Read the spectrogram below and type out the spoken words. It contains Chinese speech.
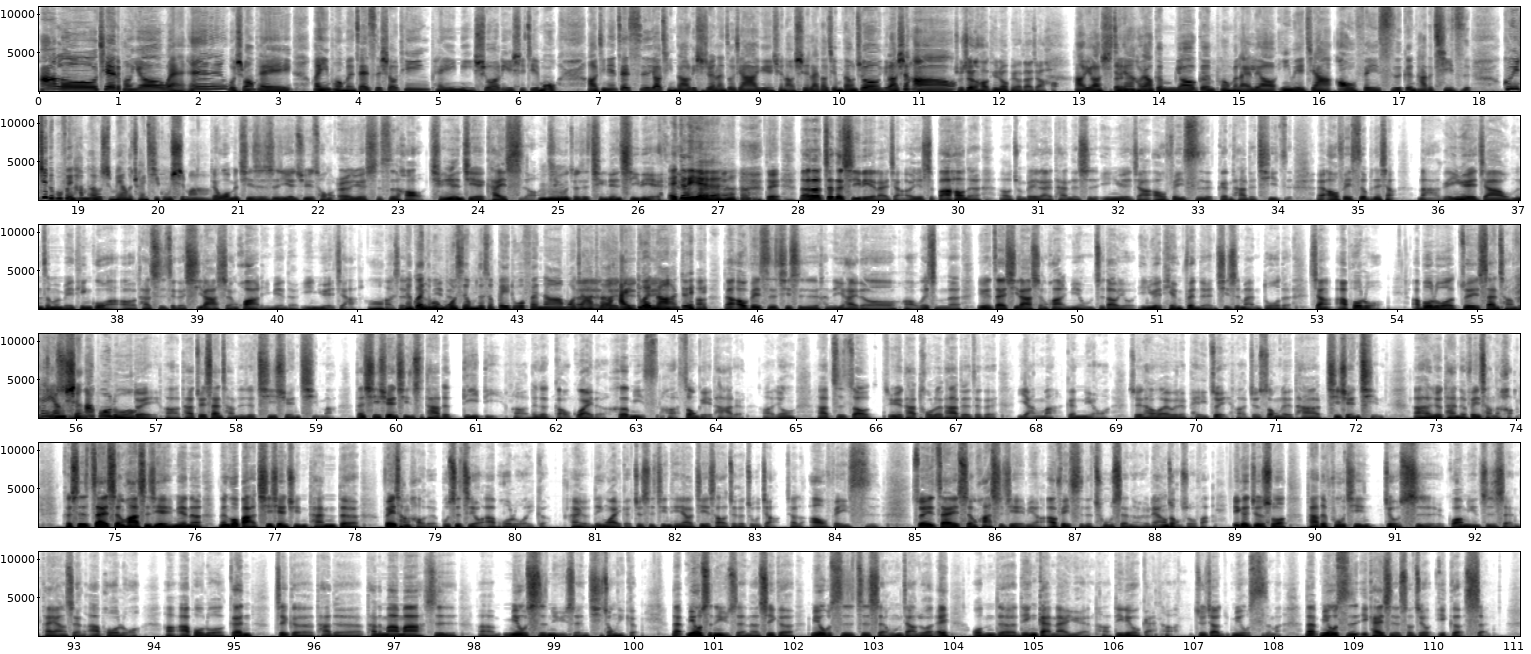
Hello，亲爱的朋友，晚安！我是汪培，欢迎朋友们再次收听《陪你说历史》节目。好，今天再次邀请到历史专栏作家于远轩老师来到节目当中。于老师好，主持人好，听众朋友大家好。好，叶老师今天好像跟要跟朋友们来聊音乐家奥菲斯跟他的妻子。关于这个部分，他们有什么样的传奇故事吗？对，我们其实是延续从二月十四号情人节开始哦，几乎就是情人系列。哎、嗯，对耶，对。那那这个系列来讲，二月十八号呢，呃，准备来谈的是音乐家奥菲斯跟他的妻子。哎，奥菲斯，我们在想。哪个音乐家？我们怎么没听过啊？哦，他是这个希腊神话里面的音乐家哦，难怪那么陌生。我们都说贝多芬啊、莫扎特、呃、海顿啊，对。啊，但奥菲斯其实很厉害的哦。好，为什么呢？因为在希腊神话里面，我们知道有音乐天分的人其实蛮多的，像阿波罗。阿波罗最擅长的就是太阳神阿波罗，对，哈，他最擅长的就是七弦琴嘛。但七弦琴是他的弟弟哈，那个搞怪的赫米斯哈送给他的啊，用他制造，因为他偷了他的这个羊嘛跟牛啊，所以他后来为了赔罪啊，就送了他七弦琴，然后他就弹得非常的好。可是，在神话世界里面呢，能够把七弦琴弹得非常好的，不是只有阿波罗一个。还有另外一个，就是今天要介绍这个主角叫做奥菲斯。所以在神话世界里面，奥菲斯的出生呢有两种说法，一个就是说他的父亲就是光明之神太阳神阿波罗，好，阿波罗跟这个他的他的妈妈是呃缪斯女神其中一个。那缪斯女神呢是一个缪斯之神，我们讲说，哎，我们的灵感来源哈，第六感哈。就叫缪斯嘛。那缪斯一开始的时候只有一个神，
